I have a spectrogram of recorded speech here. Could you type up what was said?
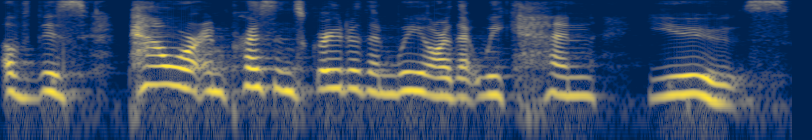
of this power and presence greater than we are that we can use.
